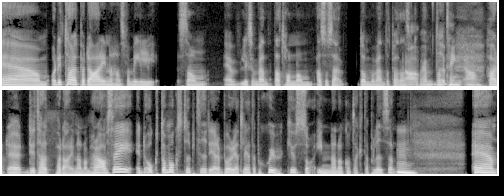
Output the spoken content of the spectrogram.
Ehm, och det tar ett par dagar innan hans familj som liksom väntat honom, alltså så här, de har väntat på att han ska Ja, komma hem de typ. tänk- ja. Har, eh, det tar ett par dagar innan de hör av sig och de har också typ tidigare börjat leta på sjukhus så innan de kontaktar polisen. Mm. Ehm,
